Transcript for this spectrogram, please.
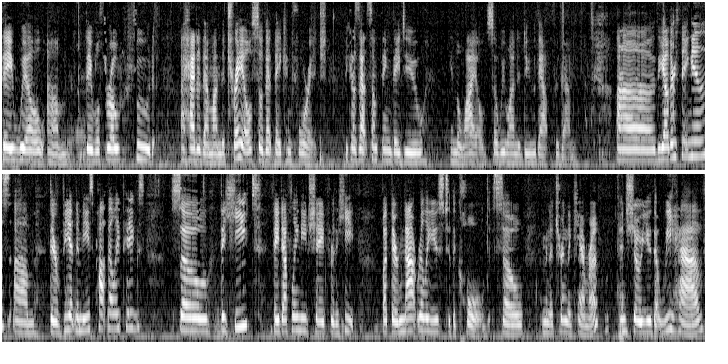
they will, um, they will throw food ahead of them on the trail so that they can forage because that's something they do in the wild. So we want to do that for them. Uh, the other thing is um, they're Vietnamese potbelly pigs. So the heat, they definitely need shade for the heat, but they're not really used to the cold. So I'm going to turn the camera and show you that we have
